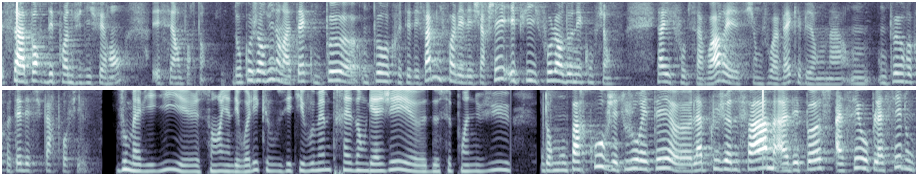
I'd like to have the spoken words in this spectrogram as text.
ça apporte des points de vue différents et c'est important. Donc aujourd'hui dans la tech on peut, on peut recruter des femmes, il faut aller les chercher et puis il faut leur donner confiance. Ça il faut le savoir et si on joue avec, eh bien on, a, on peut recruter des super profils. Vous m'aviez dit, euh, sans rien dévoiler, que vous étiez vous-même très engagée euh, de ce point de vue. Dans mon parcours, j'ai toujours été euh, la plus jeune femme à des postes assez haut placés. Donc,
